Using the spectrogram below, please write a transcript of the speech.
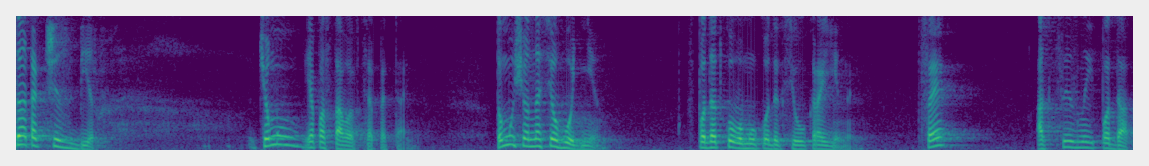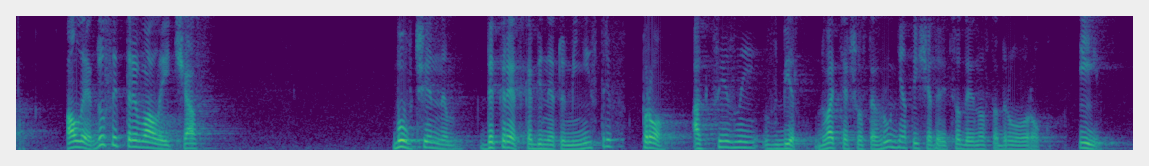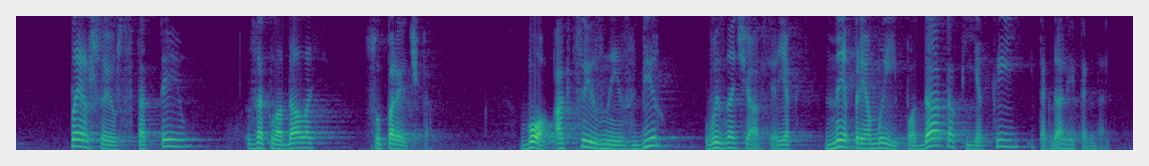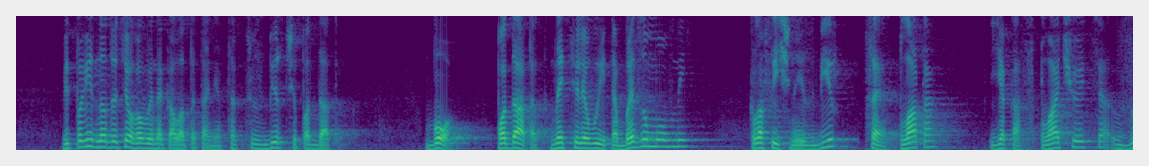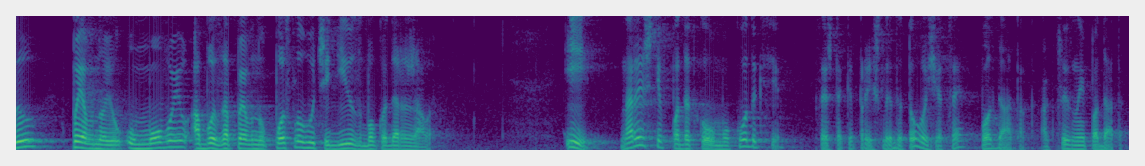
Податок чи збір? Чому я поставив це питання? Тому що на сьогодні в Податковому кодексі України це акцизний податок. Але досить тривалий час був чинним декрет Кабінету міністрів про акцизний збір 26 грудня 1992 року. І першою статтею закладалась суперечка. Бо акцизний збір визначався як непрямий податок, який і так далі. і так далі. Відповідно до цього виникало питання: це, це збір чи податок? Бо податок нецільовий та безумовний, класичний збір це плата, яка сплачується з певною умовою або за певну послугу чи дію з боку держави. І нарешті в податковому кодексі все ж таки прийшли до того, що це податок, акцизний податок.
